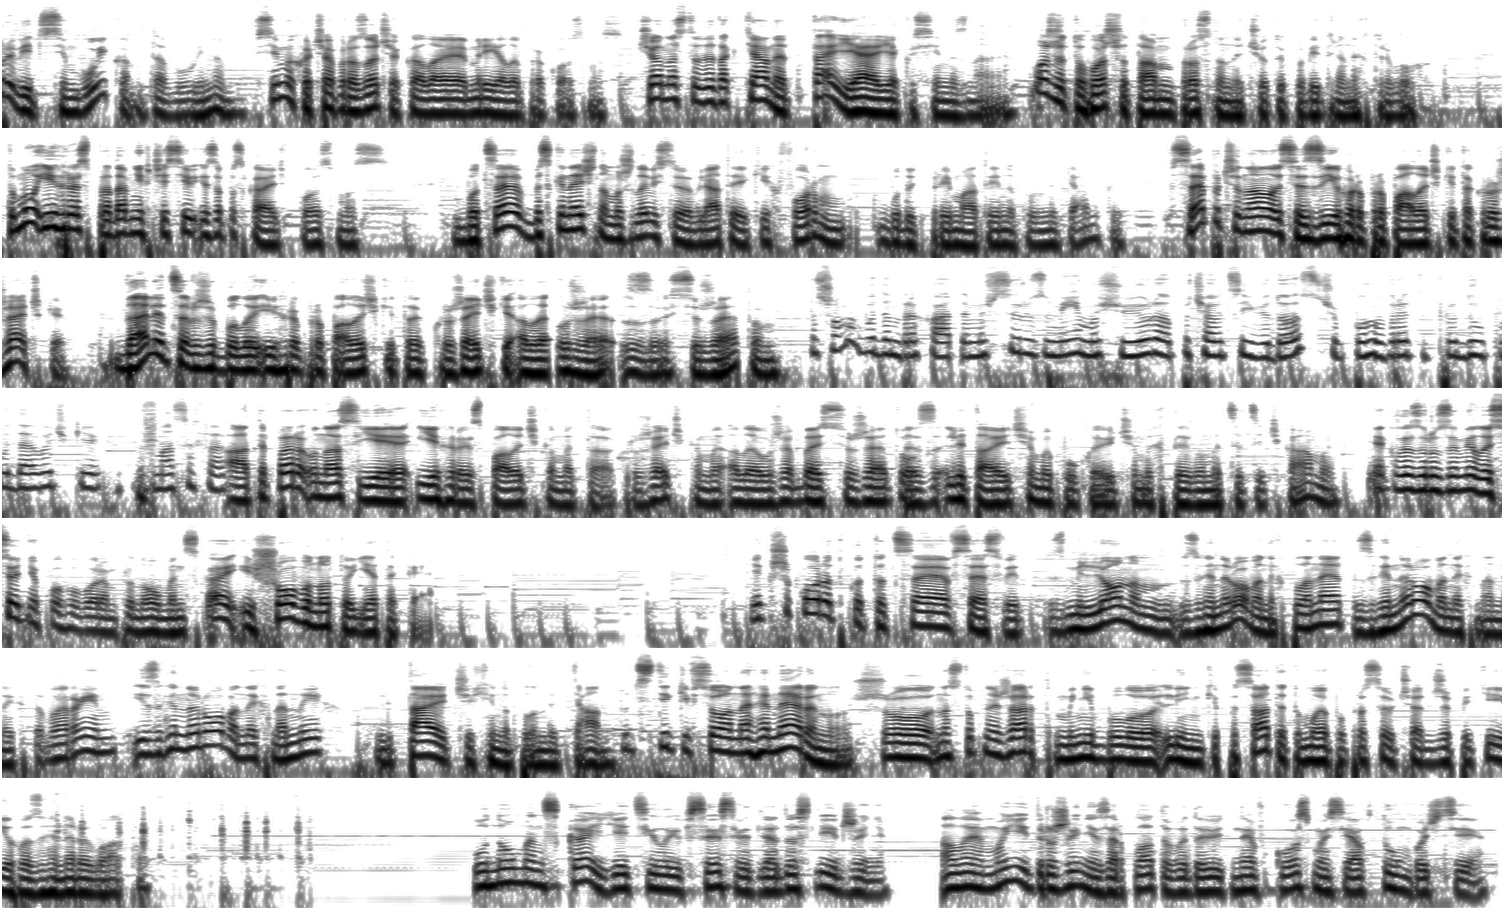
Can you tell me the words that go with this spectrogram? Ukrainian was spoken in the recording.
Привіт всім вуйкам та вуйнам. Всі ми хоча б разочок, але мріяли про космос. Що нас туди так тяне, та я якось і не знаю. Може того, що там просто не чути повітряних тривог. Тому ігри з прадавніх часів і запускають в космос. Бо це безкінечна можливість уявляти, яких форм будуть приймати інопланетянки. Все починалося з ігор про палички та кружечки. Далі це вже були ігри про палички та кружечки, але уже з сюжетом. Та що ми будемо брехати? Ми ж всі розуміємо, що Юра почав цей відос, щоб поговорити про дупу девочки з Mass Effect. А тепер у нас є ігри з паличками та кружечками, але вже без сюжету, з літаючими, пукаючими хтивими цицичками. Як ви зрозуміли, сьогодні поговоримо про No Man's Sky і що воно то є таке. Якщо коротко, то це всесвіт з мільйоном згенерованих планет, згенерованих на них тварин і згенерованих на них літаючих інопланетян. Тут стільки всього нагенерено, що наступний жарт мені було ліньки писати, тому я попросив чат GPT його згенерувати. У No Man's Sky є цілий всесвіт для досліджень, але моїй дружині зарплату видають не в космосі, а в тумбочці.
